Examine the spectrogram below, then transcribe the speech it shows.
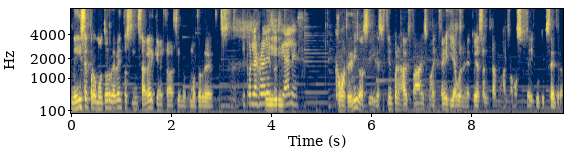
me hice promotor de eventos sin saber que me estaba haciendo promotor de eventos. Y por las redes sociales. Como te digo, sí, en esos tiempos era High Five, MySpace y ya bueno, después ya saltamos al famoso Facebook, etcétera.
